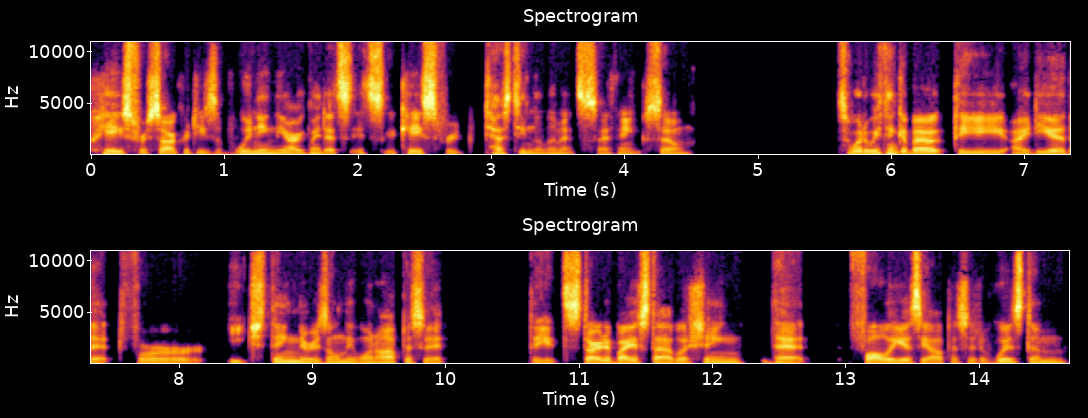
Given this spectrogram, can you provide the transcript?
case for Socrates of winning the argument. It's it's a case for testing the limits, I think. So so, what do we think about the idea that for each thing there is only one opposite? They started by establishing that folly is the opposite of wisdom.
